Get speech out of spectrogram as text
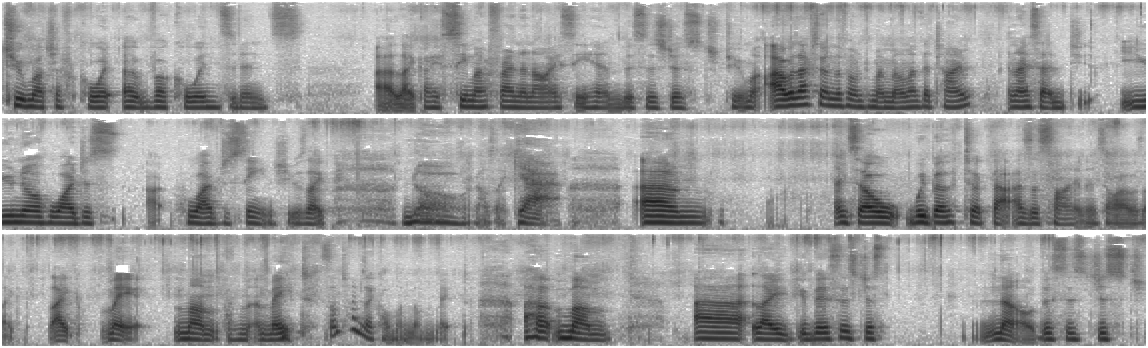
too much of a, co- of a coincidence. Uh, like I see my friend and I see him. This is just too much. I was actually on the phone to my mom at the time, and I said, "You know who I just who I've just seen?" She was like, "No," and I was like, "Yeah." Um, and so we both took that as a sign, and so I was like, "Like, mate, mum, mate." Sometimes I call my mum mate. Uh, mum, uh, like this is just no. This is just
